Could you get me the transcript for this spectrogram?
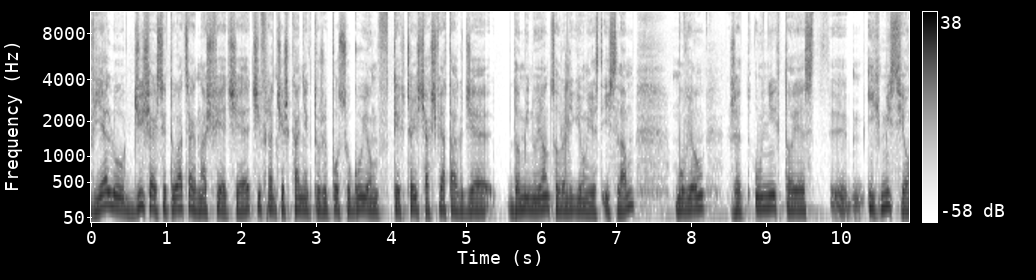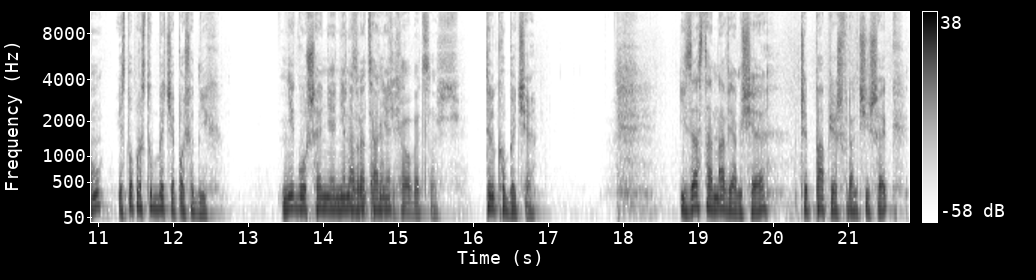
wielu dzisiaj sytuacjach na świecie ci franciszkanie, którzy posługują w tych częściach świata, gdzie dominującą religią jest islam, mówią, że u nich to jest, y, ich misją jest po prostu bycie pośród nich. Nie głoszenie, nie Czasem nawracanie, Taka cicha obecność. tylko bycie. I zastanawiam się, czy papież Franciszek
